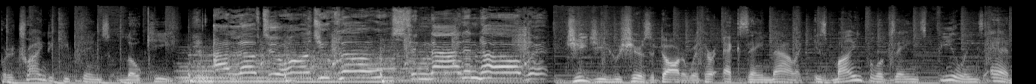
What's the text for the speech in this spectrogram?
but are trying to keep things low key. I love to hold you close tonight and always. Gigi, who shares a daughter with her ex Zayn Malik, is mindful of Zayn's feelings and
